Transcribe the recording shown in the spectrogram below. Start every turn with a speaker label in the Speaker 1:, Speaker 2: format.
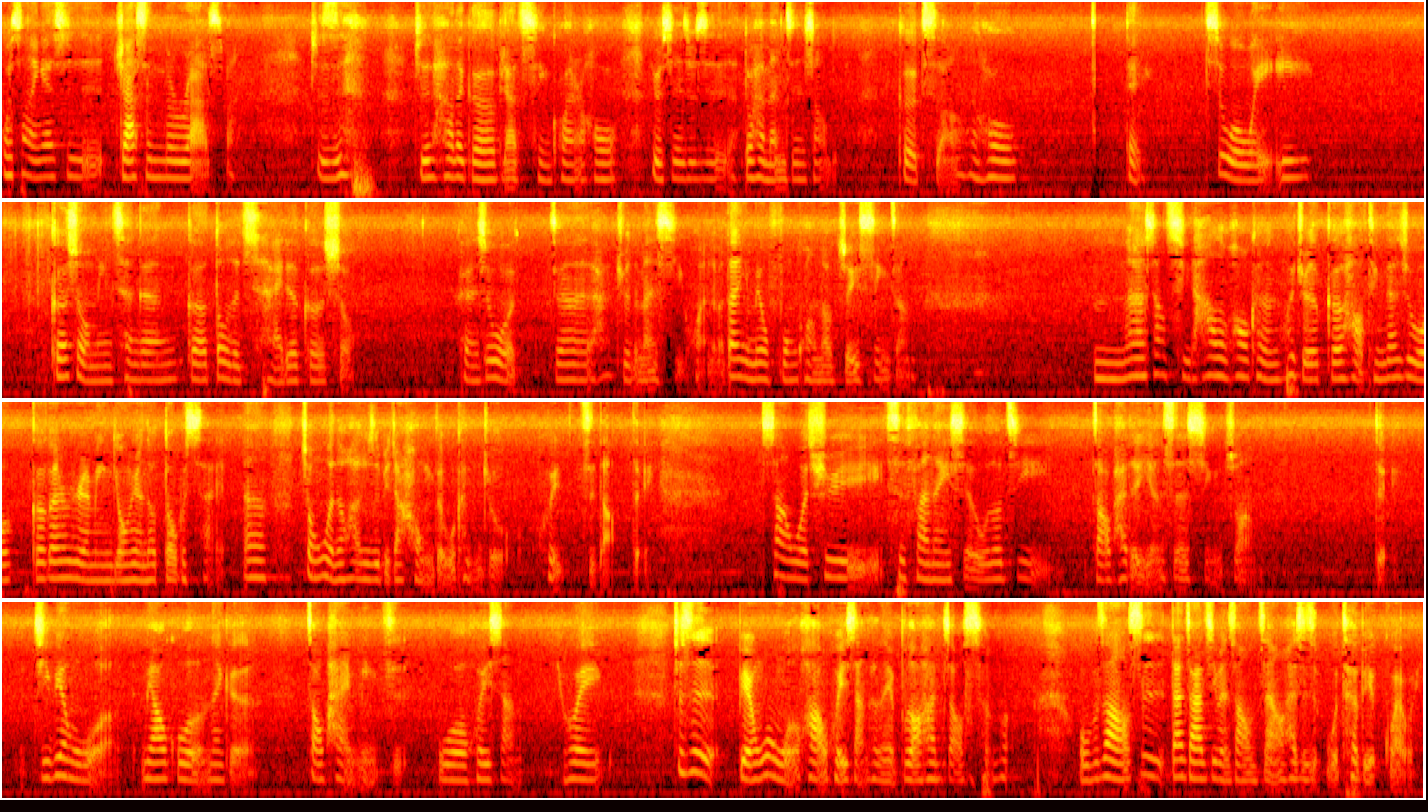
Speaker 1: 我想应该是 Jason Mraz 吧，就是就是他的歌比较轻快，然后有些就是都还蛮正常的歌词啊，然后对，是我唯一歌手名称跟歌斗得起来的歌手，可能是我真的觉得蛮喜欢的吧，但也没有疯狂到追星这样。嗯，那像其他的话，我可能会觉得歌好听，但是我歌跟人名永远都斗不起来。嗯，中文的话就是比较红的，我可能就会知道。对，像我去吃饭那一些，我都记招牌的颜色、形状。对，即便我瞄过那个招牌名字，我回想也会，就是别人问我的话，我回想可能也不知道他叫什么。我不知道是大家基本上这样，还是我特别怪味。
